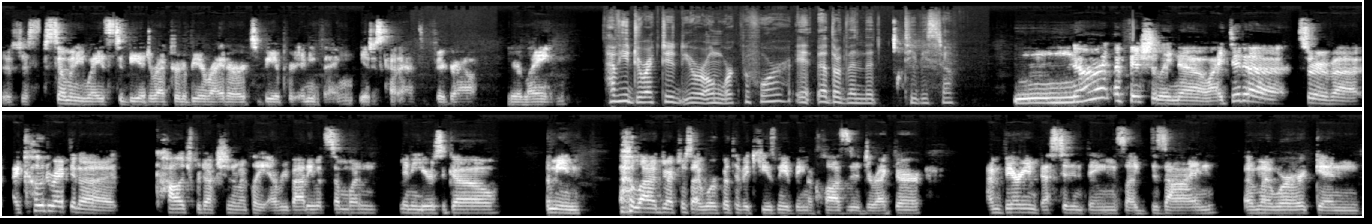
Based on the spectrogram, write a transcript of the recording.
there's just so many ways to be a director, to be a writer, to be a anything. You just kind of have to figure out your lane. Have you directed your own work before, other than the TV stuff? Not officially, no. I did a sort of a, I co-directed a college production and I play Everybody with someone many years ago. I mean, a lot of directors I work with have accused me of being a closeted director. I'm very invested in things like design of my work, and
